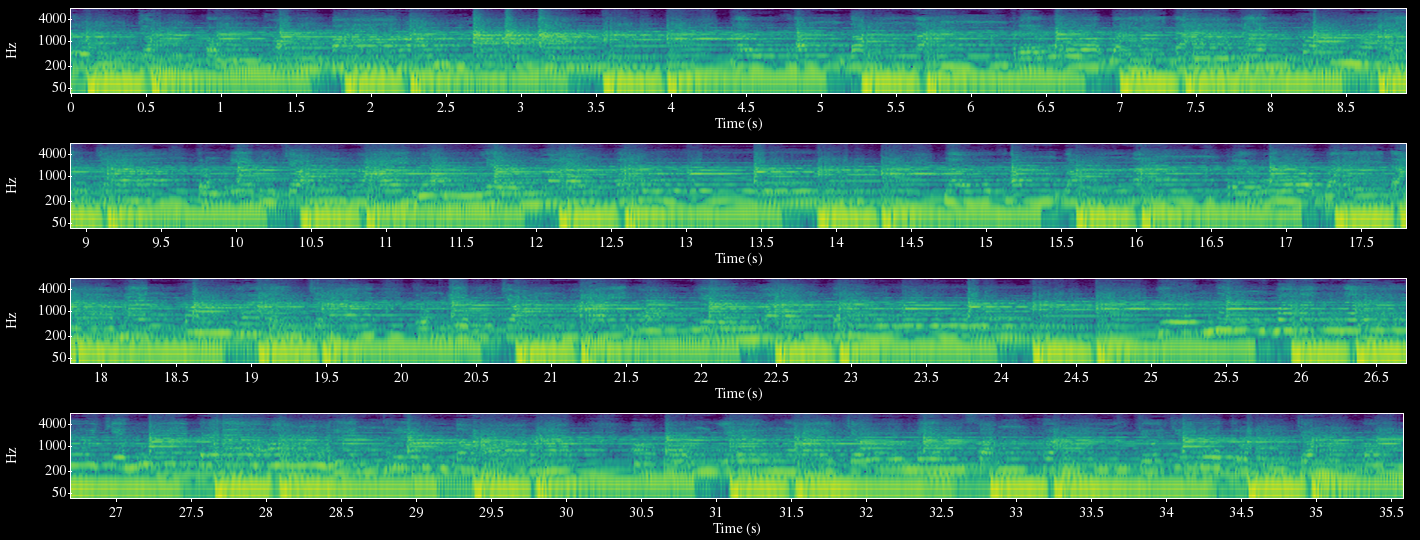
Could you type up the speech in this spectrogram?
ទ្រង់ចង់កុំខំបារម្ភនៅក្នុងដំណាំព្រះវរបិតាមានព្រំលែងចាទ្រង់រៀបចំហើយនាំយើងឡើងទៅនៅក្នុងដំណាំព្រះវរបិតាមានព្រំលែងចាទ្រង់រៀបចំហើយនាំយើងឡើងទៅយើងនឹងបាននៅជាមួយព្រះ ងខំជួជឿទ្រង់ចំបង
